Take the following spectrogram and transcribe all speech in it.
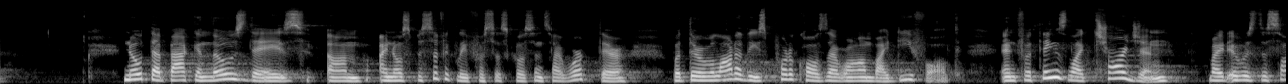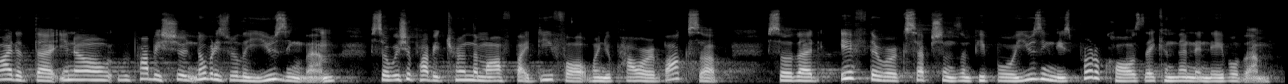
Note that back in those days, um, I know specifically for Cisco since I worked there, but there were a lot of these protocols that were on by default. And for things like chargen, right, it was decided that, you know, we probably should, nobody's really using them, so we should probably turn them off by default when you power a box up so that if there were exceptions and people were using these protocols, they can then enable them.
